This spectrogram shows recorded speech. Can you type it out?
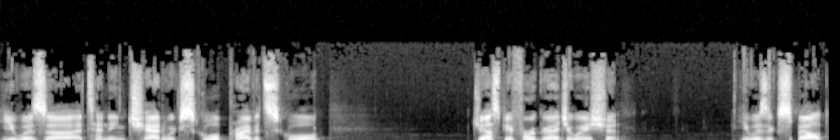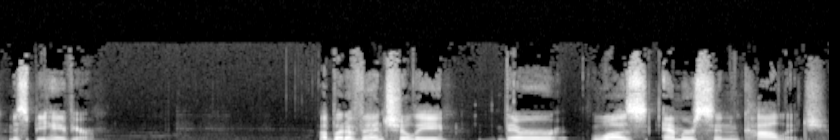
he was uh, attending Chadwick School, private school. Just before graduation, he was expelled, misbehavior. Uh, but eventually, there was Emerson College.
